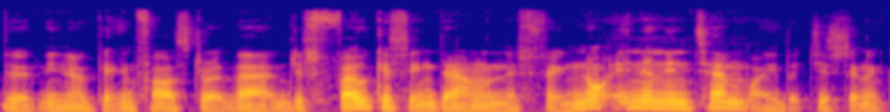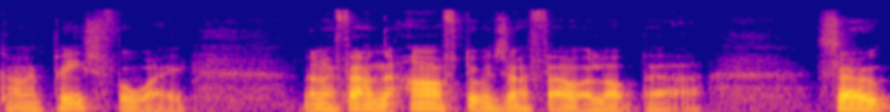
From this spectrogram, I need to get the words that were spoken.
you know getting faster at that and just focusing down on this thing not in an intent way but just in a kind of peaceful way. And I found that afterwards I felt a lot better. So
